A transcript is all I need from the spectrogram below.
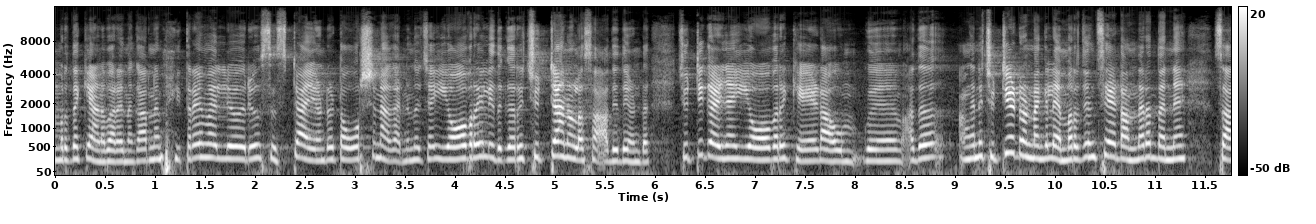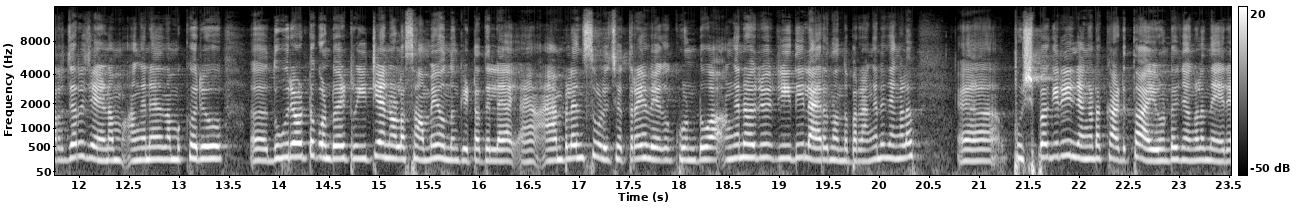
അമൃതയ്ക്കാണ് പറയുന്നത്. കാരണം ഇത്രയും വലിയൊരു സിസ്റ്റ് ആയതുകൊണ്ട് ടോർഷൻ ആകാൻ എന്ന് വെച്ചാൽ ഈ ഓവറിൽ ഇത് കയറി ചുറ്റാനുള്ള സാധ്യതയുണ്ട്. ചുറ്റിക്കഴിഞ്ഞാൽ ഈ ഓവർ കേടാവും. അത് അങ്ങനെ ചുറ്റിയിട്ടുണ്ടെങ്കിൽ എമർജൻസി ആയിട്ട് അന്നേരം തന്നെ സർജറി ചെയ്യണം. അങ്ങനെ നമുക്കൊരു ദൂരോട്ട് കൊണ്ടുപോയി ട്രീറ്റ് ചെയ്യാനുള്ള സമയമൊന്നും കിട്ടത്തില്ല. ആംബുലൻസ് വിളിച്ച് എത്രയും വേഗം കൊണ്ടുപോകുക അങ്ങനെ ഒരു രീതിയിലായിരുന്നു എന്ന് പറയാം അങ്ങനെ ഞങ്ങൾ പുഷ്പഗിരി ഞങ്ങളുടെ അടുത്തായതുകൊണ്ട് ഞങ്ങൾ നേരെ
